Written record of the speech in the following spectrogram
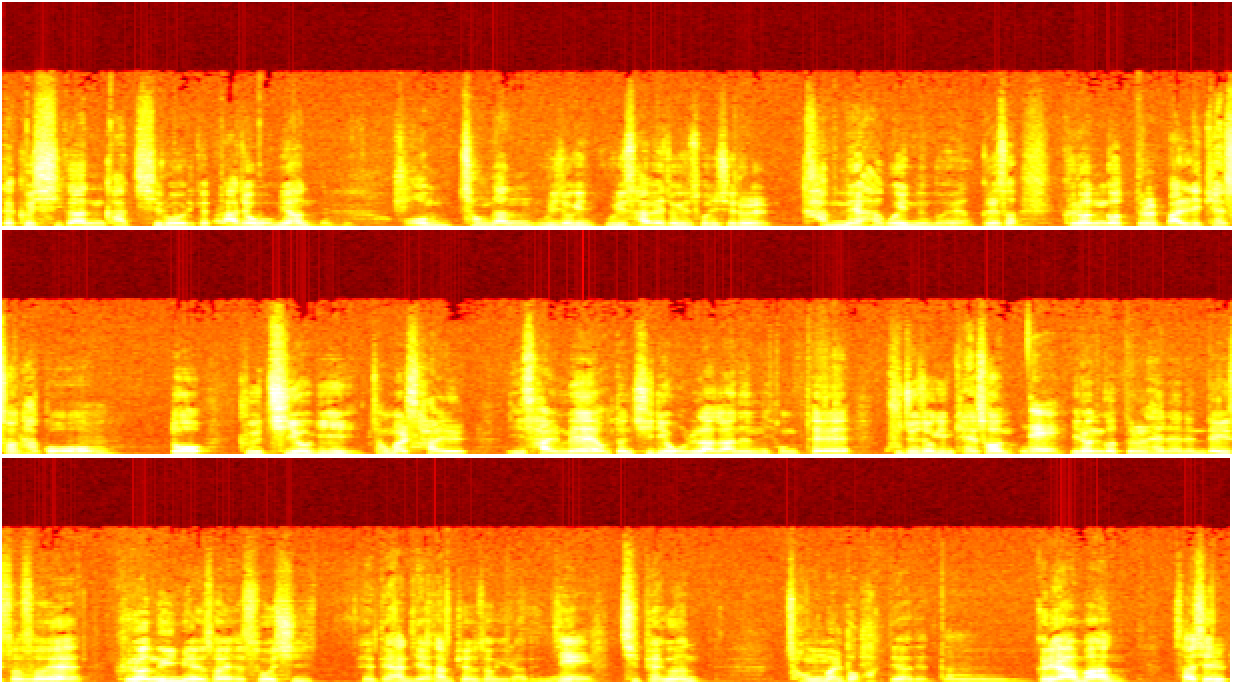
근데 그 시간 가치로 이렇게 따져 보면 음. 엄청난 우리적인 우리 사회적인 손실을 감내하고 있는 음. 거예요. 그래서 그런 것들을 빨리 개선하고 음. 또그 지역이 정말 살, 이 삶의 어떤 질이 올라가는 형태의 구조적인 개선 네. 이런 것들을 해내는 데 있어서의 음. 그런 의미에서 SOC에 대한 예산 편성이라든지 네. 집행은 정말 더 확대해야 된다. 음. 그래야만 사실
